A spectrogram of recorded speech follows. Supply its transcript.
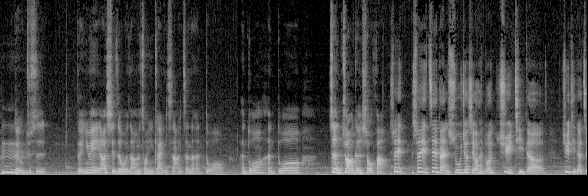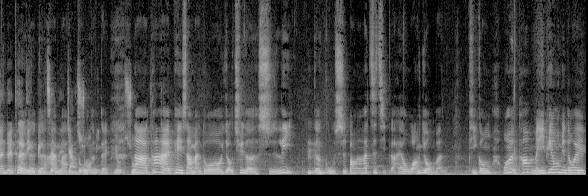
嗯，对，就是对，因为要写这个文章，又重新看一次啊，真的很多很多很多症状跟手法，所以所以这本书就是有很多具体的。具体的针对特定病症这样说明，对，有说。那他还配上蛮多有趣的实例跟故事，包括他自己的，还有网友们提供网友，他每一篇后面都会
